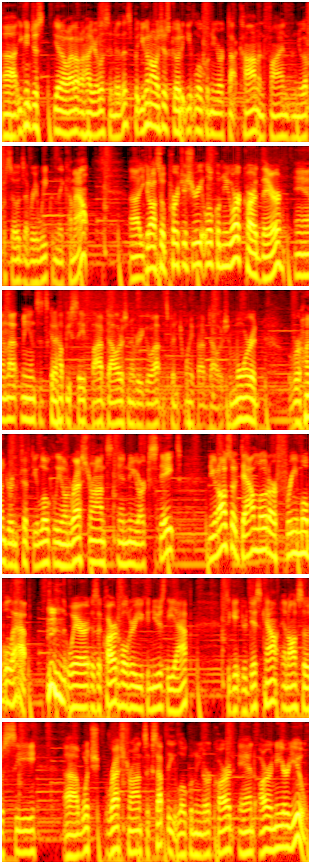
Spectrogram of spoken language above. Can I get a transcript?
Uh, you can just, you know, I don't know how you're listening to this, but you can always just go to eatlocalnewyork.com and find the new episodes every week when they come out. Uh, you can also purchase your Eat Local New York card there, and that means it's going to help you save $5 whenever you go out and spend $25 or more at over 150 locally owned restaurants in New York State. And you can also download our free mobile app, where as a card holder, you can use the app to get your discount and also see uh, which restaurants accept the Eat Local New York card and are near you.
